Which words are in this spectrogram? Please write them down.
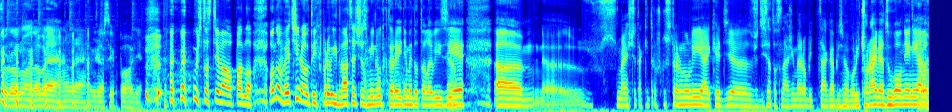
sú rozumiem, dobré, dobré, už asi v pohode. už to z teba opadlo. Ono väčšinou tých prvých 26 minút, ktoré ideme do televízie, no. uh, uh, sme ešte taký trošku strnuli, aj keď e, vždy sa to snažíme robiť tak, aby sme boli čo najviac uvoľnení, ale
